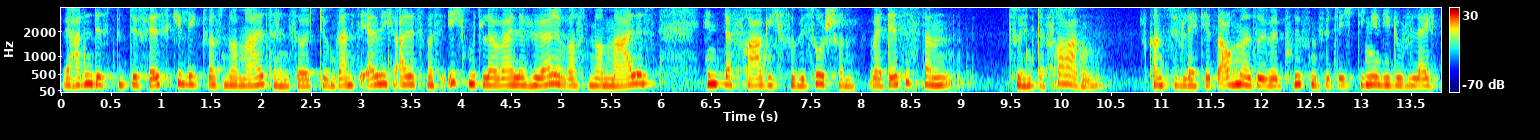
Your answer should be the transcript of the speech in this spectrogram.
wir hatten das bitte festgelegt, was normal sein sollte. Und ganz ehrlich, alles, was ich mittlerweile höre, was normal ist, hinterfrage ich sowieso schon, weil das ist dann zu hinterfragen. Das kannst du vielleicht jetzt auch mal so überprüfen für dich. Dinge, die du vielleicht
